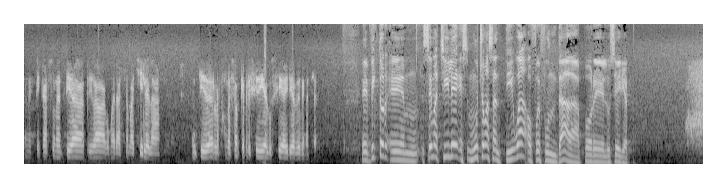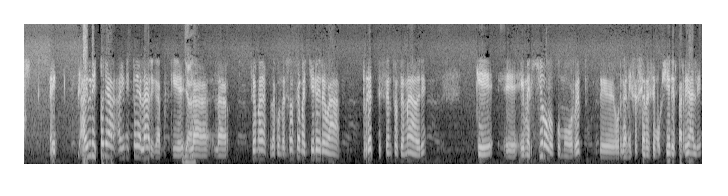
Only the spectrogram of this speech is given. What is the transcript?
en este caso una entidad privada como era Sema Chile, la entidad, la fundación que presidía Lucía Iriar de Pinochet. Eh, Víctor, eh, ¿Sema Chile es mucho más antigua o fue fundada por eh, Lucía Iriart? Eh, hay una historia, hay una historia larga, porque la, la, la Fundación Sema Chile era una red de centros de madre que emergió como red de organizaciones de mujeres barriales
